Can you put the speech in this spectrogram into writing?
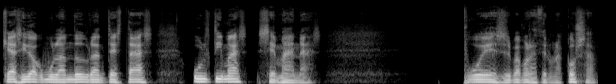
que has ido acumulando durante estas últimas semanas. Pues vamos a hacer una cosa.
